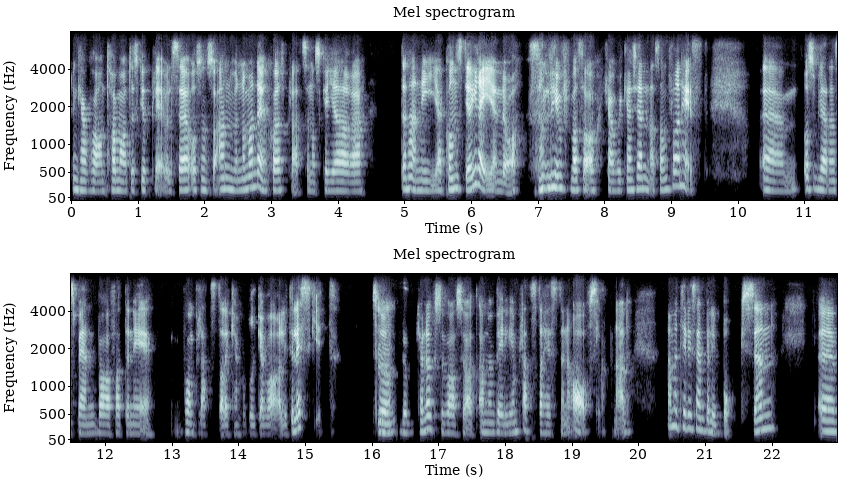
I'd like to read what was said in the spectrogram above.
Den kanske har en traumatisk upplevelse och sen så använder man den skötplatsen och ska göra den här nya konstiga grejen då som lymfmassage kanske kan kännas som för en häst. Um, och så blir den spänd bara för att den är på en plats där det kanske brukar vara lite läskigt. Så mm. då kan det också vara så att ja, men välj en plats där hästen är avslappnad. Ja, men till exempel i boxen. Eh,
